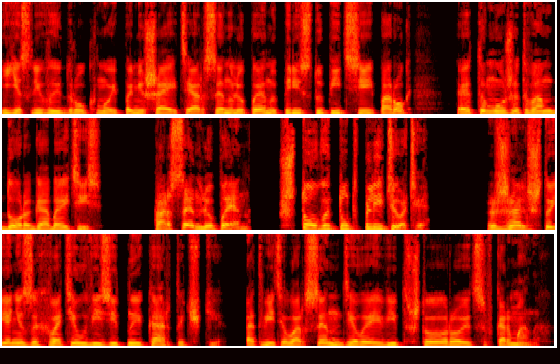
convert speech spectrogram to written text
И если вы, друг мой, помешаете Арсену Люпену переступить сей порог, это может вам дорого обойтись. Арсен Люпен, что вы тут плетете? Жаль, что я не захватил визитные карточки, ответил Арсен, делая вид, что роется в карманах.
